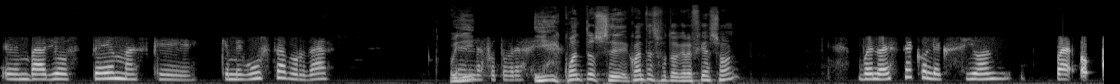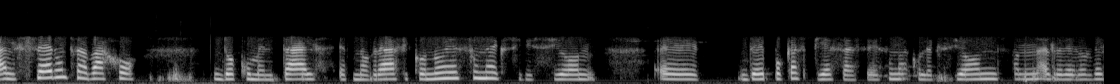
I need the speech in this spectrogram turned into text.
en varios temas que, que me gusta abordar Oye, en la fotografía. ¿y cuántos, eh, cuántas fotografías son? Bueno, esta colección, al ser un trabajo documental, etnográfico, no es una exhibición eh, de pocas piezas, es una colección, son alrededor de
